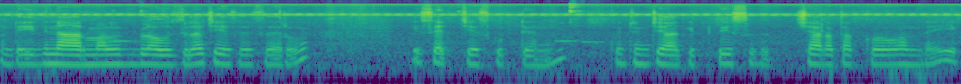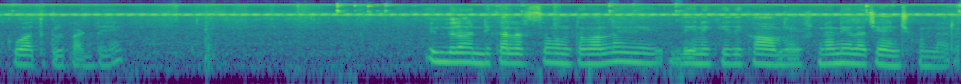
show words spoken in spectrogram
అంటే ఇది నార్మల్ బ్లౌజ్లా చేసేసారు. ఇది సెట్ చేసి కుట్టాను. కొంచెం జాకెట్ పీస్ చాలా తక్కువ ఉంది ఎక్కువ అతుకులు పడ్డాయి. ఇందులో అన్ని కలర్స్ ఉండటం వల్ల దీనికి ఇది కాంబినేషన్ అని ఇలా చేయించుకున్నారు.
